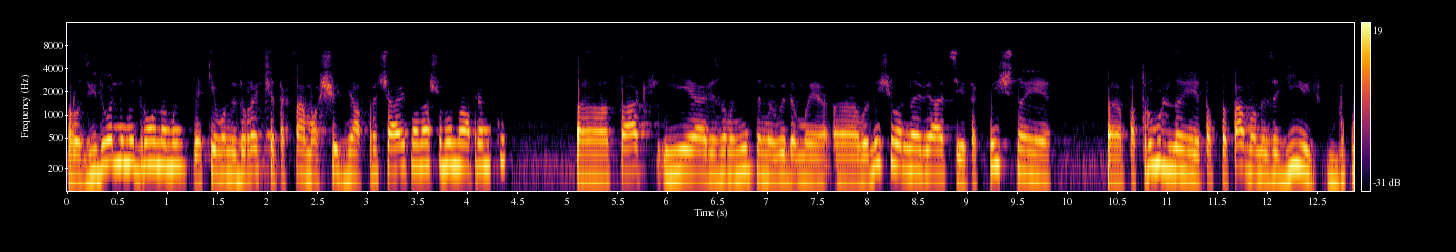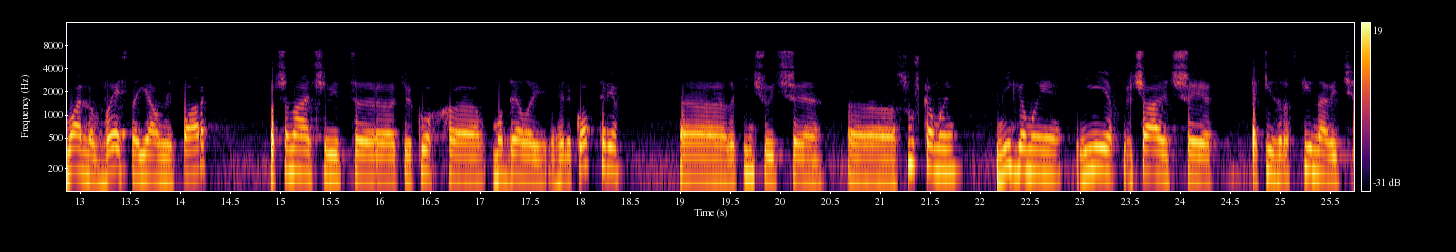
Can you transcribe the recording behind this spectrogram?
розвідувальними дронами, які вони, до речі, так само щодня втрачають на нашому напрямку. Е, Так, і різноманітними видами е, винищувальної авіації, тактичної, е, патрульної. Тобто там вони задіють буквально весь наявний парк, починаючи від е, кількох е, моделей гелікоптерів, е, закінчуючи сушками, мігами і включаючи такі зразки, навіть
